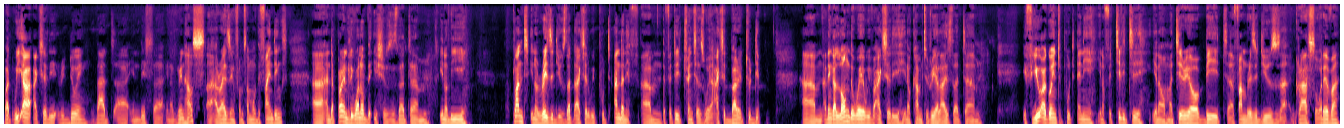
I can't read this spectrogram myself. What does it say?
but we are actually redoing that uh, in this uh, you know greenhouse arising from some of the findings. And apparently one of the issues is that um, you know the plant you know residues that actually we put underneath um, the fertility trenches were actually buried too deep. Um, I think along the way we've actually you know come to realize that um, if you are going to put any you know fertility you know material, be it uh, farm residues, uh, grass or whatever,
